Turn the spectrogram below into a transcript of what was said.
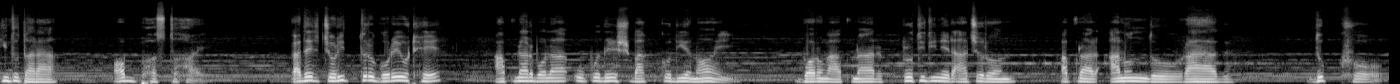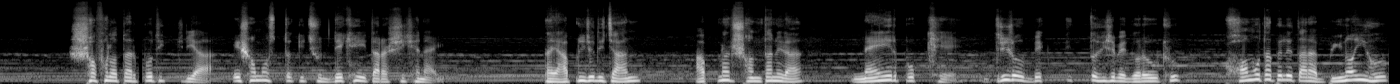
কিন্তু তারা অভ্যস্ত হয়। তাদের চরিত্র গড়ে ওঠে আপনার বলা উপদেশ বাক্য দিয়ে নয়। বরং আপনার প্রতিদিনের আচরণ, আপনার আনন্দ, রাগ, দুঃখ, সফলতার প্রতিক্রিয়া, এ সমস্ত কিছু দেখেই তারা শিখে নেয়। তাই আপনি যদি চান, আপনার সন্তানেরা ন্যায়ের পক্ষে দৃঢ় ব্যক্তিত্ব হিসেবে গড়ে উঠুক, ক্ষমতা পেলে তারা বিনয়ী হোক,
